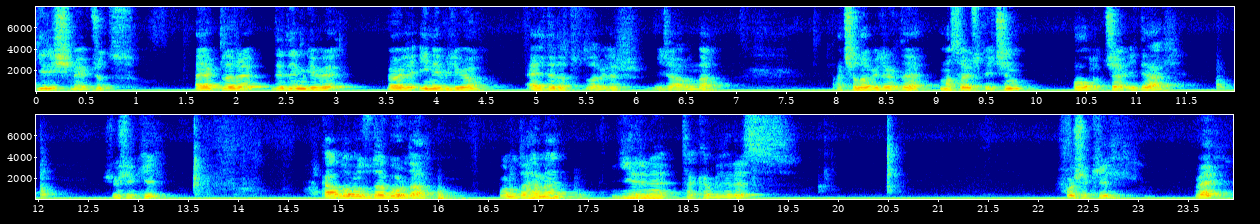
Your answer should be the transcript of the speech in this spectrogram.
giriş mevcut. Ayakları dediğim gibi böyle inebiliyor. Elde de tutulabilir icabında. Açılabilir de masaüstü için oldukça ideal. Şu şekil. Kablomuz da burada. Bunu da hemen yerine takabiliriz. Bu şekil. Ve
